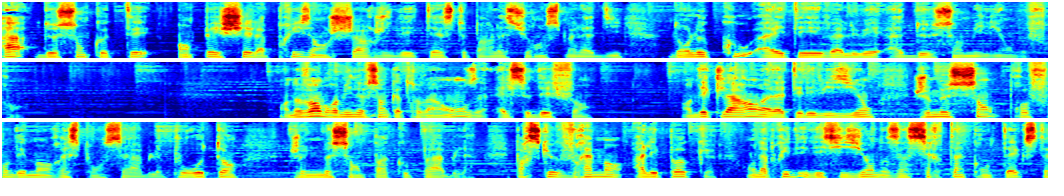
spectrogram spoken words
a de son côté empêché la prise en charge des tests par l'assurance maladie dont le coût a été évalué à 200 millions de francs. En novembre 1991, elle se défend en déclarant à la télévision ⁇ Je me sens profondément responsable, pour autant je ne me sens pas coupable, parce que vraiment, à l'époque, on a pris des décisions dans un certain contexte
